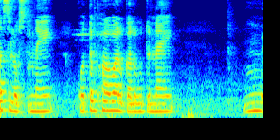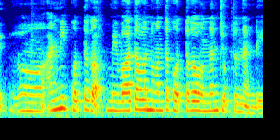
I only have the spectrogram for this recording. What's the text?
ఆశలు వస్తున్నాయి కొత్త భావాలు కలుగుతున్నాయి. అన్నీ కొత్తగా మీ వాతావరణం అంతా కొత్తగా ఉందని చెప్తుందండి.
